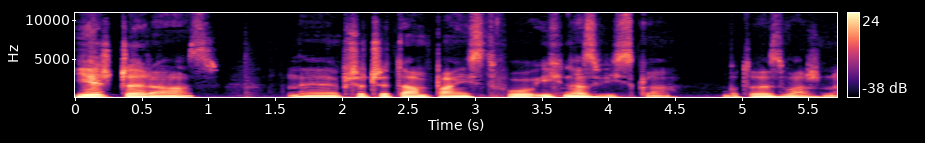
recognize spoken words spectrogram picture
jeszcze raz e, przeczytam Państwu ich nazwiska, bo to jest ważne.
